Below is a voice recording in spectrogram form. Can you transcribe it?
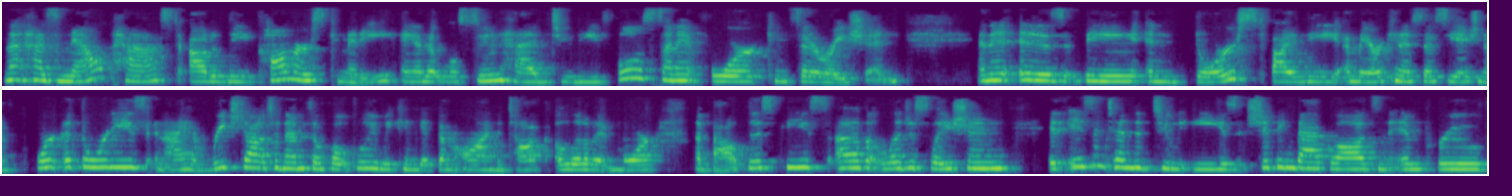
and that has now passed out of the Commerce Committee and it will soon head to the full Senate for consideration and it is being endorsed by the American Association of Port Authorities. And I have reached out to them, so hopefully we can get them on to talk a little bit more about this piece of legislation. It is intended to ease shipping backlogs and improve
